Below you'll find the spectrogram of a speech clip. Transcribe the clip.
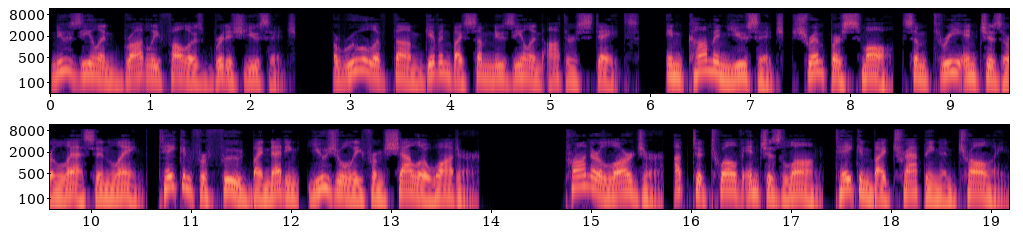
New Zealand broadly follows British usage. A rule of thumb given by some New Zealand authors states, in common usage, shrimp are small, some 3 inches or less in length, taken for food by netting, usually from shallow water. Prawn are larger, up to 12 inches long, taken by trapping and trawling.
